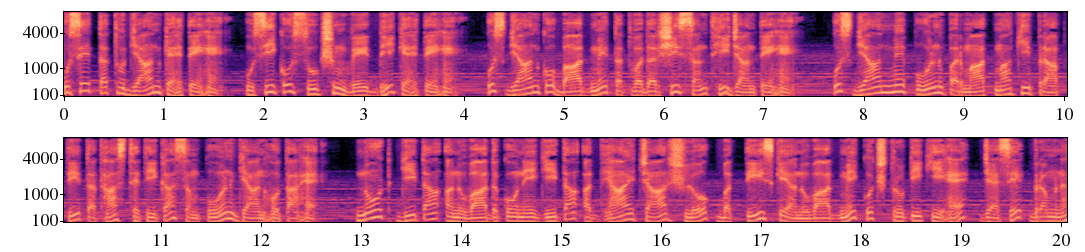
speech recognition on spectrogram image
उसे तत्व ज्ञान कहते हैं, उसी को सूक्ष्म वेद भी कहते हैं। उस ज्ञान को बाद में तत्वदर्शी संत ही जानते हैं। उस ज्ञान में पूर्ण परमात्मा की प्राप्ति तथा स्थिति का संपूर्ण ज्ञान होता है। नोट गीता अनुवादकों ने गीता अध्याय चार श्लोक बत्तीस के अनुवाद में कुछ त्रुटि की है, जैसे ब्रह्मण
